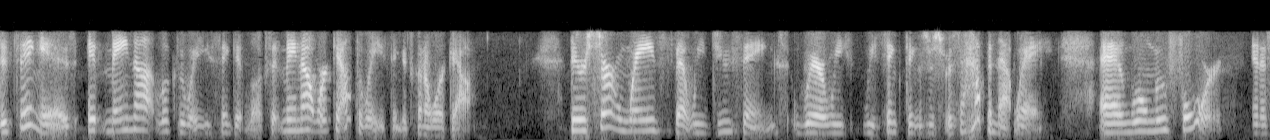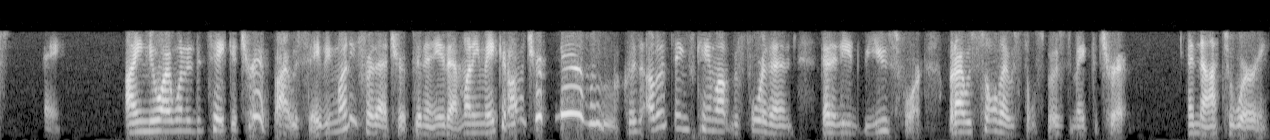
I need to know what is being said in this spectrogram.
The thing is, it may not look the way you think it looks. It may not work out the way you think it's going to work out. there are certain ways that we do things where we we think things are supposed to happen that way, and we'll move forward in a. I knew I wanted to take a trip. I was saving money for that trip. Did any of that money make it on the trip? No, because other things came up before then that it needed to be used for. But I was told I was still supposed to make the trip and not to worry.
